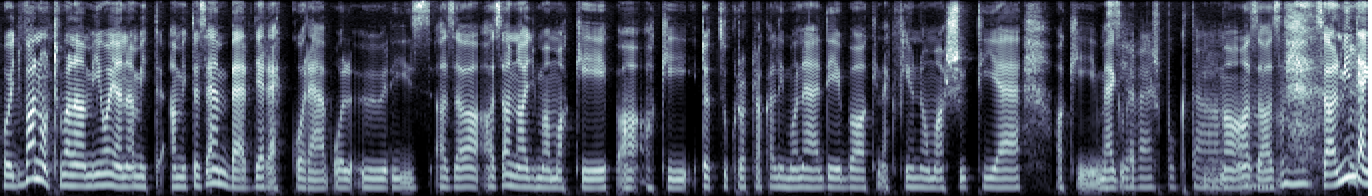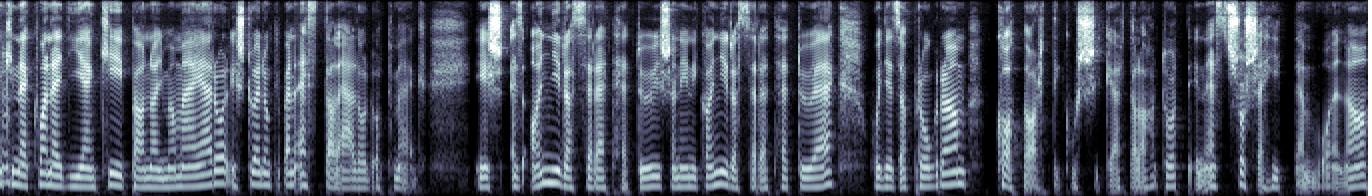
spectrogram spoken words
hogy van ott valami olyan, amit, amit az ember gyerekkorából őriz, az a, az a nagymama kép, a, aki több cukrot rak a limonádéba, akinek finom a sütie, aki meg... Szilvás bukta. Na, azaz. Szóval mindenkinek van egy ilyen képe a nagymamájáról, és tulajdonképpen ezt találod ott meg. És ez annyira szerethető, és a nénik annyira szerethetőek, hogy ez a program katartikus sikert alatott. Én ezt sose hittem volna,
